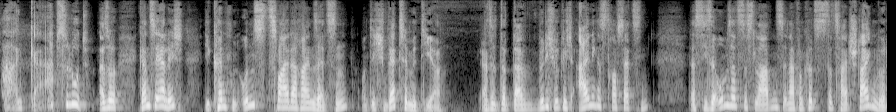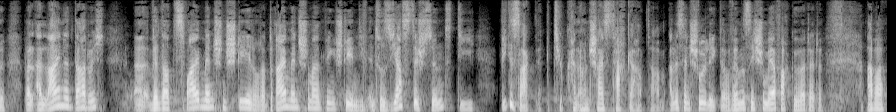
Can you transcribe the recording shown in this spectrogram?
Ah, absolut. Also ganz ehrlich, die könnten uns zwei da reinsetzen und ich wette mit dir. Also da, da würde ich wirklich einiges drauf setzen, dass dieser Umsatz des Ladens innerhalb von kürzester Zeit steigen würde. Weil alleine dadurch, äh, wenn da zwei Menschen stehen oder drei Menschen meinetwegen stehen, die enthusiastisch sind, die wie gesagt, der Typ kann auch einen scheiß Tag gehabt haben. Alles entschuldigt, aber wenn man es nicht schon mehrfach gehört hätte. Aber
